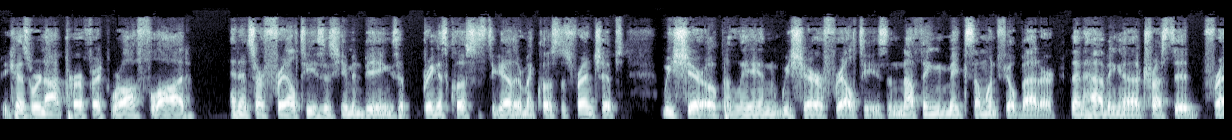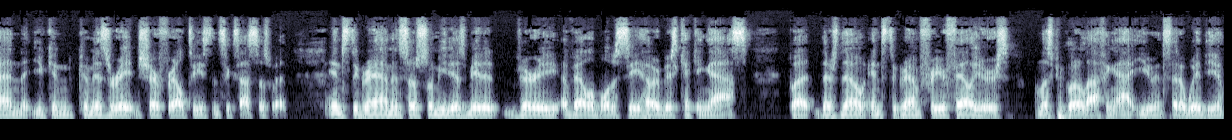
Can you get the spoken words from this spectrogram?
because we're not perfect. We're all flawed. And it's our frailties as human beings that bring us closest together. My closest friendships we share openly and we share frailties and nothing makes someone feel better than having a trusted friend that you can commiserate and share frailties and successes with. Instagram and social media has made it very available to see how everybody's kicking ass, but there's no Instagram for your failures unless people are laughing at you instead of with you.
